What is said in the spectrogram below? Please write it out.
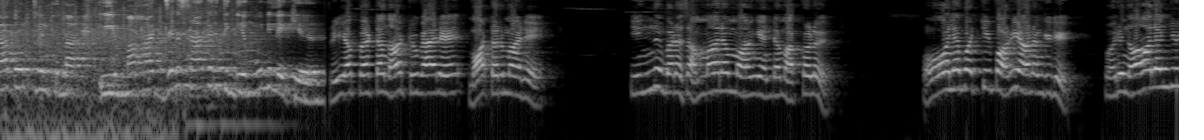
കാതോർത്ത് നിൽക്കുന്ന ഈ മഹാജനസാഗരത്തിന്റെ മുന്നിലേക്ക്. പ്രിയപ്പെട്ട നാട്ടുകാരെ വോട്ടർമാരെ ഇന്ന് ഇവിടെ സമ്മാനം വാങ്ങിയ എന്റെ മക്കൾ. ഓലെ പറ്റി പറയുകയാണെങ്കിൽ ഒരു നാലഞ്ച്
